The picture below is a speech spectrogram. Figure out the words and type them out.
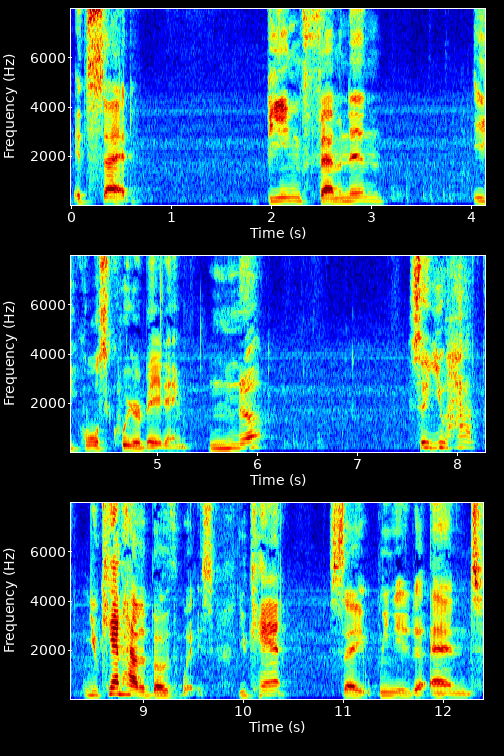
It said being feminine equals queer baiting. No. So you have you can't have it both ways. You can't say we need to end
